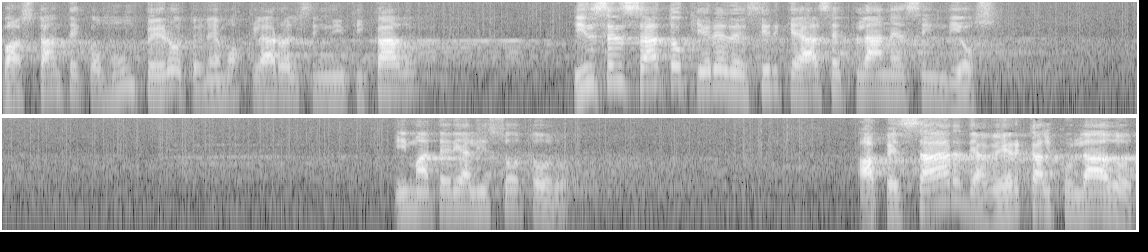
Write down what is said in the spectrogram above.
bastante común, pero tenemos claro el significado. Insensato quiere decir que hace planes sin Dios. Y materializó todo. A pesar de haber calculado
